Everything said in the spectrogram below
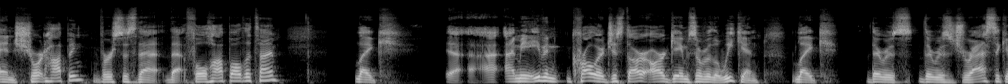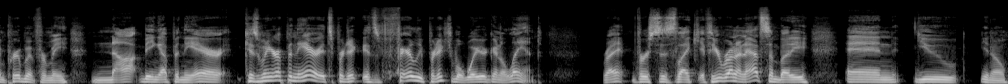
and short hopping versus that that full hop all the time like yeah, I, I mean even crawler just our our games over the weekend like there was there was drastic improvement for me not being up in the air because when you're up in the air it's predict it's fairly predictable where you're going to land right? Versus like if you're running at somebody and you you know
